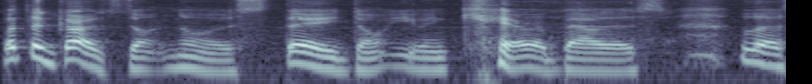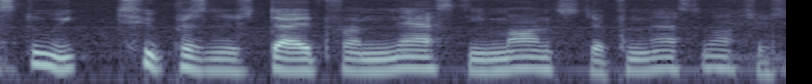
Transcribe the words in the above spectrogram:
But the guards don't notice. They don't even care about us. Last week, two prisoners died from nasty monster from nasty monsters.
